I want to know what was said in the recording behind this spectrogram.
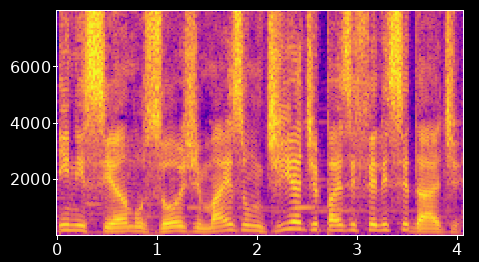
Iniciamos hoje mais um dia de paz e felicidade.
